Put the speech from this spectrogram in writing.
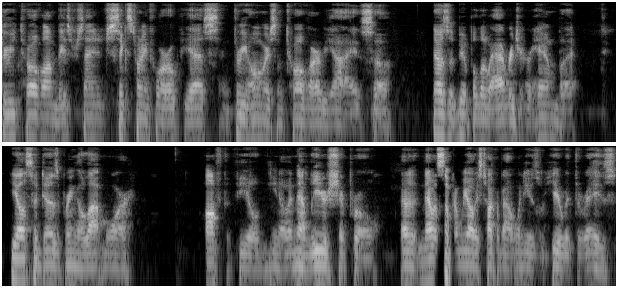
312 on base percentage, 624 OPS, and three homers and 12 RBIs. So that was a bit below average for him, but he also does bring a lot more off the field, you know, in that leadership role. That, that was something we always talk about when he was here with the Rays.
